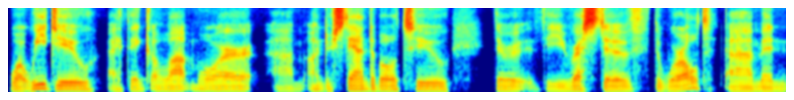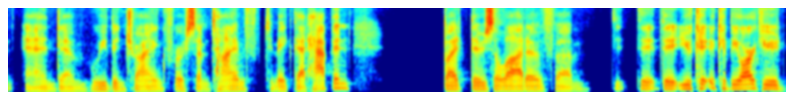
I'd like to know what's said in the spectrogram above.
what we do, I think, a lot more um, understandable to the the rest of the world, um, and and um, we've been trying for some time to make that happen. But there's a lot of um, the, you could it could be argued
